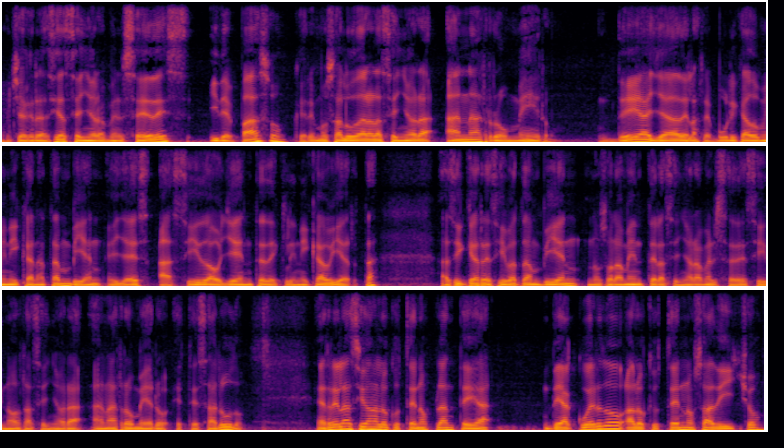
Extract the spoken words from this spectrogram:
Muchas gracias, señora Mercedes. Y de paso, queremos saludar a la señora Ana Romero, de allá de la República Dominicana también. Ella es asidua oyente de Clínica Abierta Así que reciba también no solamente la señora Mercedes, sino la señora Ana Romero este saludo. En relación a lo que usted nos plantea, de acuerdo a lo que usted nos ha dicho,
